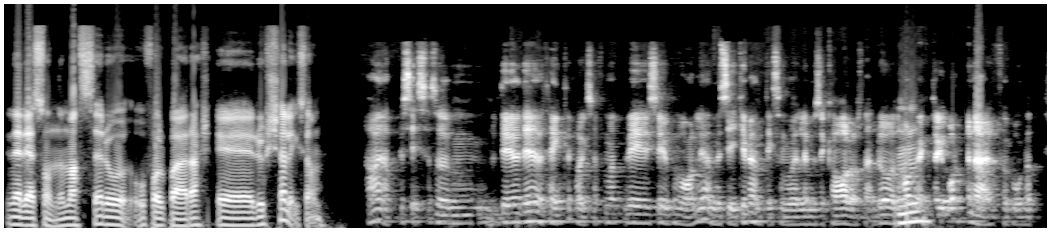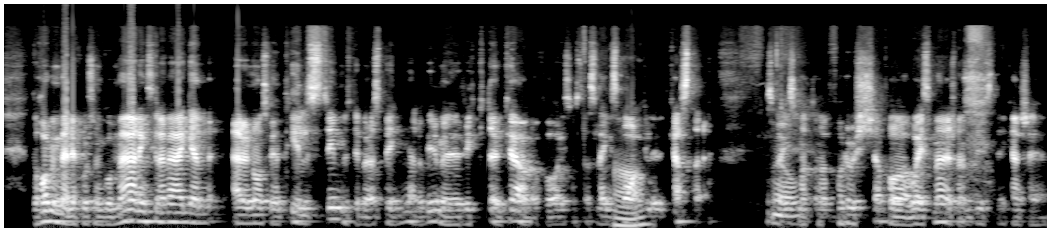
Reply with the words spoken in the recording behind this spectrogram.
när det är sådana massor och, och folk bara rush, eh, ruschar liksom. Ja, ja precis. Alltså, det är det jag tänker på. Liksom. För man, vi ser ju på vanliga musikevent liksom, eller musikaler och sådär. Då Mm. har vi tagit bort den här funktionen. Att, då har vi människor som går med längs hela vägen. Är det någon som är en tillstymmelse till att börja springa, då blir de ju ryckta ur kön och får liksom ställas längst Ja. bak eller utkastade. Så Ja. liksom att de får ruscha på waste management. Visst, det kanske är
